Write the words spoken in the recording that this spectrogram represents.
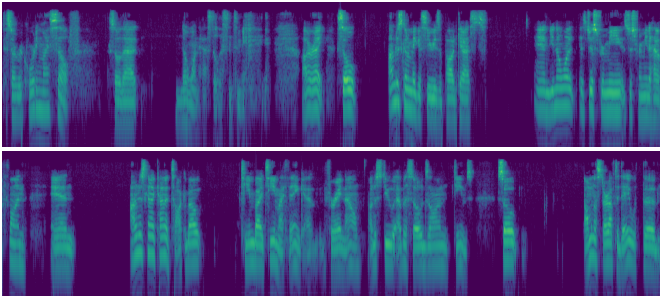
to start recording myself so that no one has to listen to me. All right, so I'm just going to make a series of podcasts and you know what? It's just for me. It's just for me to have fun. And I'm just going to kind of talk about team by team, I think, for right now. I'll just do episodes on teams. So I'm going to start off today with the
